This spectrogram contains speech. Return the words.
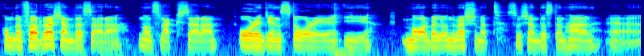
om den förra kändes så här, någon slags så här, origin story i Marvel-universumet så kändes den här eh,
